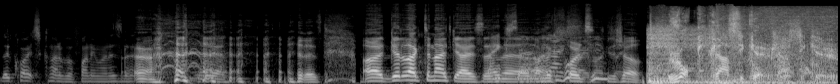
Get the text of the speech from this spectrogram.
the quote's kind of a funny one, isn't it? yeah. it is. All right, good luck tonight, guys. And, Thanks so uh, I'm much. looking forward to seeing the show. Rockklassiker. Klassiker.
